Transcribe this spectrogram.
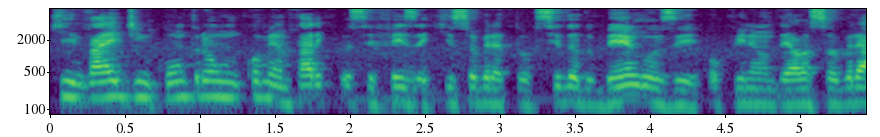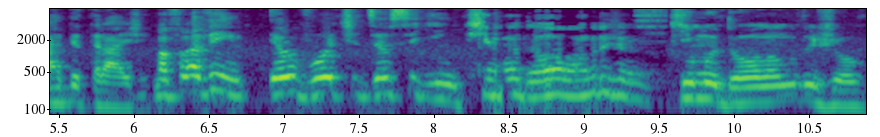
que vai de encontro a um comentário que você fez aqui sobre a torcida do Bengals e a opinião dela sobre a arbitragem. Mas, Flavinho, eu vou te dizer o seguinte: que mudou ao longo do jogo. Que mudou ao longo do jogo.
